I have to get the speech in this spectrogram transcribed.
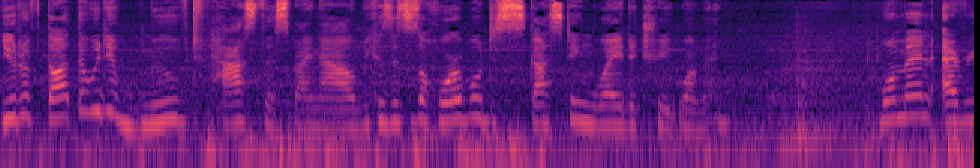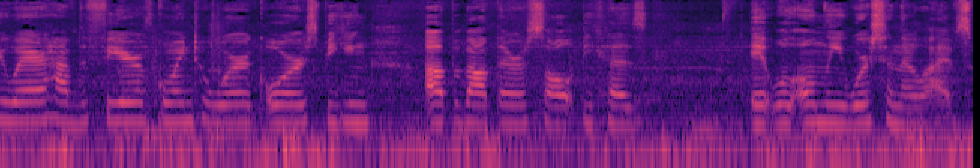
You'd have thought that we'd have moved past this by now because this is a horrible, disgusting way to treat women. Women everywhere have the fear of going to work or speaking up about their assault because it will only worsen their lives.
